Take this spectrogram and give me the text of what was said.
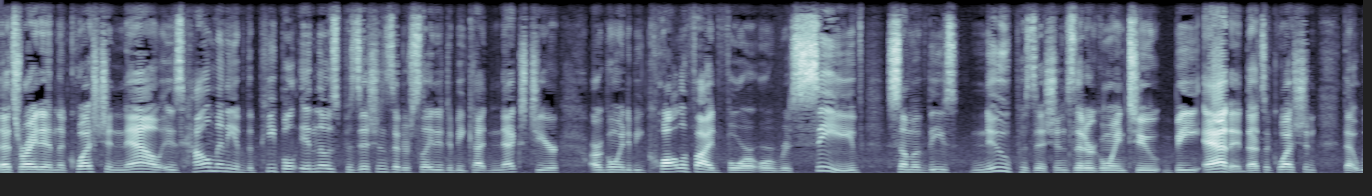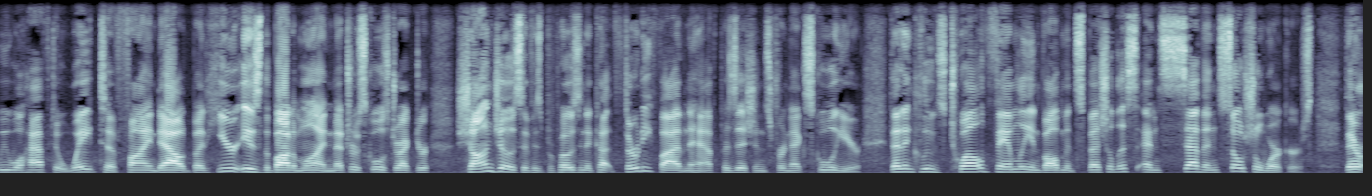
That's right. And the question now is how many of the people in those positions that are slated to be cut next year are going to be qualified for or receive some of these new positions that are going to be added? That's a question that we will have to wait to find out. But here is the bottom line Metro Schools Director Shawn Joseph is proposing to cut 35 and a half positions for next school year. That includes 12 family involvement specialists and seven social workers. There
